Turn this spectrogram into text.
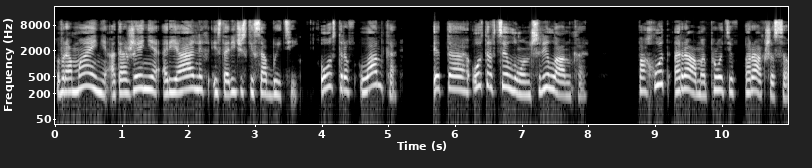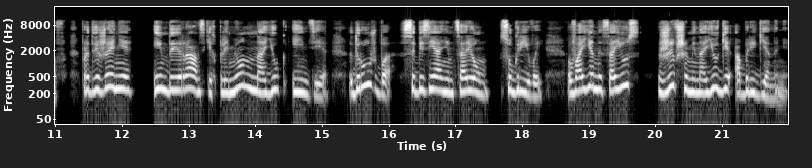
в Рамайне отражение реальных исторических событий. Остров Ланка – это остров Цейлон, Шри-Ланка. Поход Рамы против ракшасов, продвижение индоиранских племен на юг Индии, дружба с обезьяньим царем Сугривой, военный союз с жившими на юге аборигенами.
